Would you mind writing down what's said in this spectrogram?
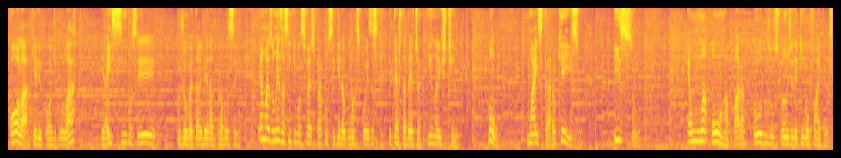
cola aquele código lá e aí sim você o jogo vai estar liberado para você. É mais ou menos assim que você faz para conseguir algumas coisas de testa beta aqui na Steam. Bom, mas cara, o que é isso? Isso é uma honra para todos os fãs de The King of Fighters.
